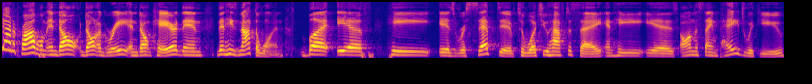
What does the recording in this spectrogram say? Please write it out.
got a problem and don't don't agree and don't care, then then he's not the one. But if he is receptive to what you have to say and he is on the same page with you,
